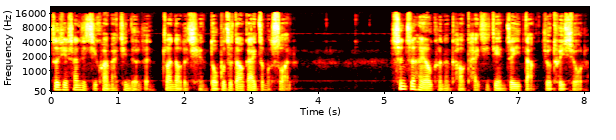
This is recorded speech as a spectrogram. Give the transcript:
这些三十几块买进的人赚到的钱都不知道该怎么算了，甚至很有可能靠台积电这一档就退休了。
